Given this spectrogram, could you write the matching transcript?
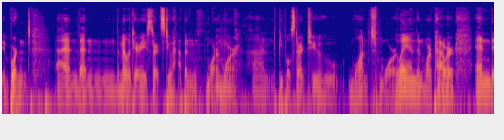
important. And then the military starts to happen more and mm-hmm. more and people start to want more land and more power and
